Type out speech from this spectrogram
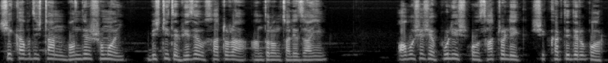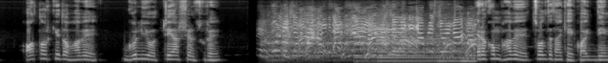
শিক্ষা প্রতিষ্ঠান বন্ধের সময় বৃষ্টিতে ভিজেও ছাত্ররা আন্দোলন চালিয়ে যায়। অবশেষে পুলিশ ও ছাত্রলীগ শিক্ষার্থীদের উপর অতর্কিতভাবে গুলি ও টিয়ারশেল ছুড়ে। এরকম ভাবে চলতে থাকে কয়েকদিন।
